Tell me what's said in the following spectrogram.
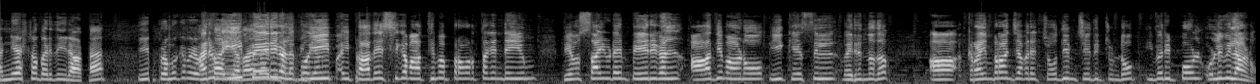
അന്വേഷണ പരിധിയിലാണ്. ഈ പ്രമുഖ വ്യവസായി ഈ പേരുകൾ ഈ പ്രാദേശിക മാധ്യമ പ്രവർത്തകന്റെയും വ്യവസായിയുടെയും പേരുകൾ ആദ്യമാണോ ഈ കേസിൽ വരുന്നത്? ക്രൈംബ്രാഞ്ച് അവരെ ചോദ്യം ചെയ്തിട്ടുണ്ടോ? ഇവരിപ്പോൾ ഒളിവിലാണോ?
